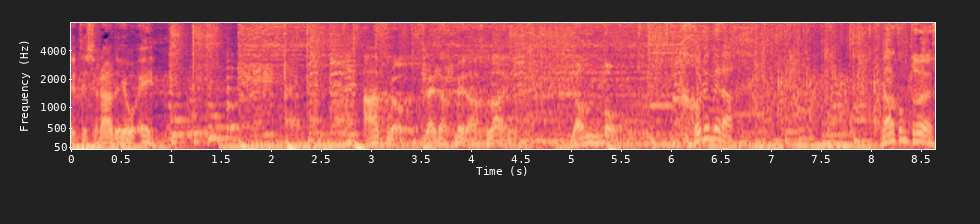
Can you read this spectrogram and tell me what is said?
Dit is Radio 1. Avro, vrijdagmiddag live. Jan Mom. Goedemiddag. Welkom terug.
